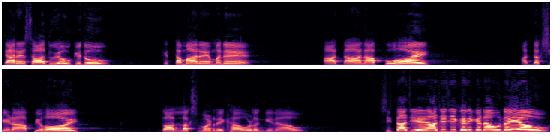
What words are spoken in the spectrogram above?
ત્યારે સાધુ એવું કીધું કે તમારે મને આ દાન આપવું હોય, આ દક્ષિણા આપવી હોય, તો આ લક્ષ્મણ રેખા ઓળંગીને આવો. સીતાજીએ આજીજી કરી કે ના, હું નહીં આવું.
